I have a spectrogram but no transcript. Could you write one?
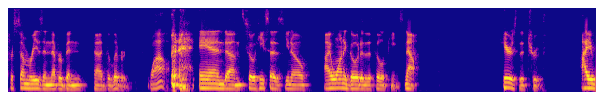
for some reason, never been uh, delivered. Wow. and um, so he says, you know, I want to go to the Philippines now. Here's the truth I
